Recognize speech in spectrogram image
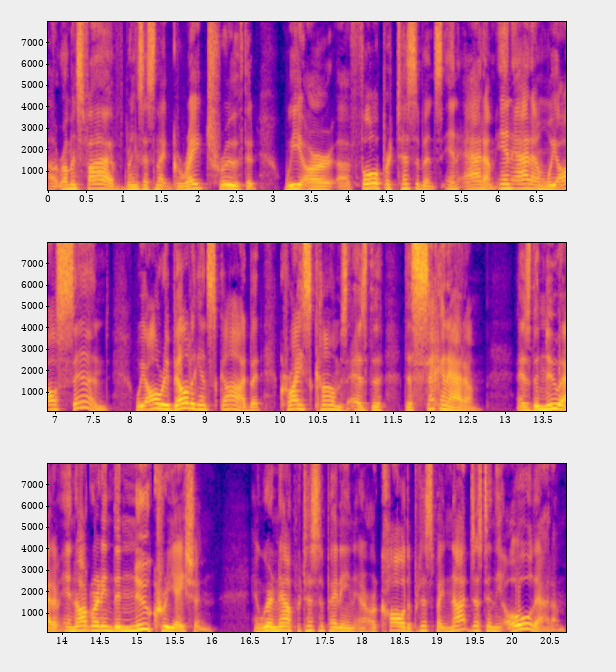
Uh, Romans 5 brings us that great truth that we are uh, full participants in Adam. In Adam, we all sinned. We all rebelled against God, but Christ comes as the, the second Adam, as the new Adam, inaugurating the new creation. And we're now participating or called to participate not just in the old Adam,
